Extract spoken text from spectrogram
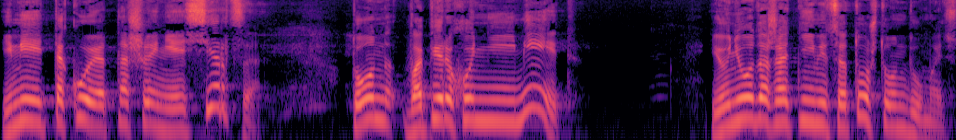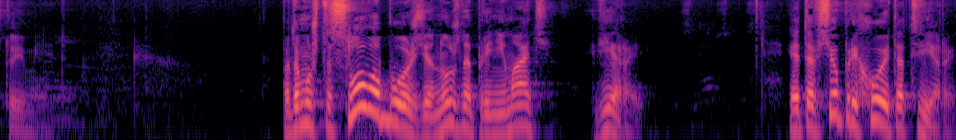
имеет такое отношение сердца, то он, во-первых, он не имеет, и у него даже отнимется то, что он думает, что имеет. Потому что Слово Божье нужно принимать верой. Это все приходит от веры.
